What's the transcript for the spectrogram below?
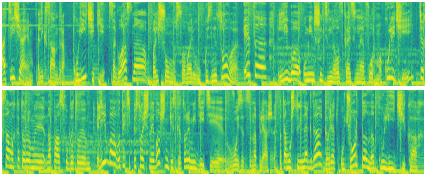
Отвечаем, Александра. Куличики, согласно большому словарю Кузнецова, это либо уменьшительно-ласкательная форма куличей, тех самых, которые мы на Пасху готовим, либо вот эти песочные башенки, с которыми дети возятся на пляже. Потому что иногда говорят «у черта на куличиках».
